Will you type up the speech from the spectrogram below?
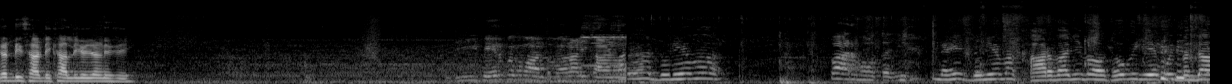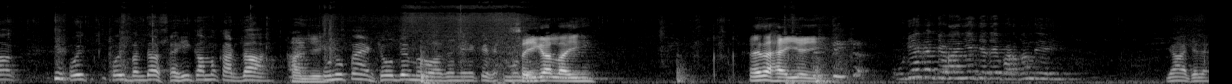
ਗੱਡੀ ਸਾਡੀ ਖਾਲੀ ਹੋ ਜਾਣੀ ਸੀ। ਜੀ ਫੇਰ ਭਗਵਾਨ ਤੁਹਾਰ ਵਾਲੀ ਖਾਣ ਦੁਨੀਆ ਮਾ ਭਾਰ ਬਹੁਤ ਹੈ ਜੀ नहीं दुनिया में खारबाजी बहुत होगी ये कोई बंदा कोई कोई बंदा सही काम करदा ਹਾਂਜੀ ਉਹਨੂੰ ਭੈਣ ਚੋਦ ਦੇ ਮਰਵਾ ਦਿੰਦੇ ਨੇ ਕਿਸੇ ਮੁੰਡੇ ਸਹੀ ਗੱਲ ਆਈ ਇਹ ਤਾਂ ਹੈ ਹੀ ਹੈ ਜੀ ਉਹਦੀਆਂ ਤਾਂ ਜੜਾਂ ਜੀਆਂ ਜਦੇ ਵੜ ਦਿੰਦੇ ਆ ਜੀ ਜਾਂ ਚਲੇ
